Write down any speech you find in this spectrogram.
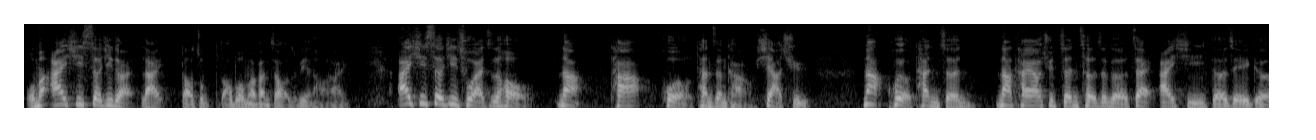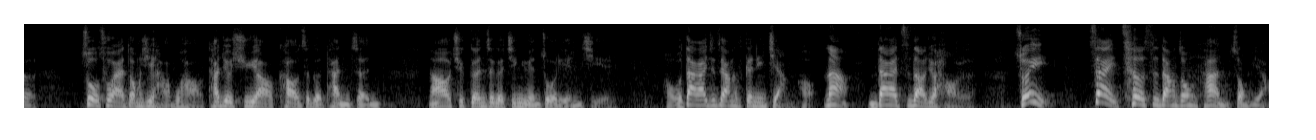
我们 IC 设计团来导出导播，麻烦照我这边好来。IC 设计出来之后，那它会有探针卡下去，那会有探针，那他要去侦测这个在 IC 的这个做出来的东西好不好，他就需要靠这个探针，然后去跟这个晶圆做连接。好，我大概就这样子跟你讲哈，那你大概知道就好了。所以在测试当中它很重要。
